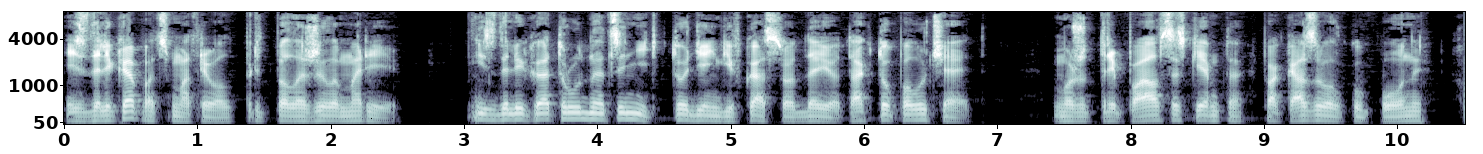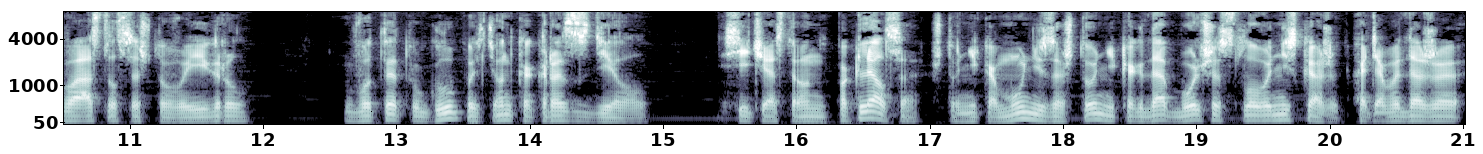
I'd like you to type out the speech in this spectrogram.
издалека подсматривал, предположила Мария. Издалека трудно оценить, кто деньги в кассу отдает, а кто получает. Может, трепался с кем-то, показывал купоны, хвастался, что выиграл. Вот эту глупость он как раз сделал. Сейчас-то он поклялся, что никому ни за что никогда больше слова не скажет, хотя бы даже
